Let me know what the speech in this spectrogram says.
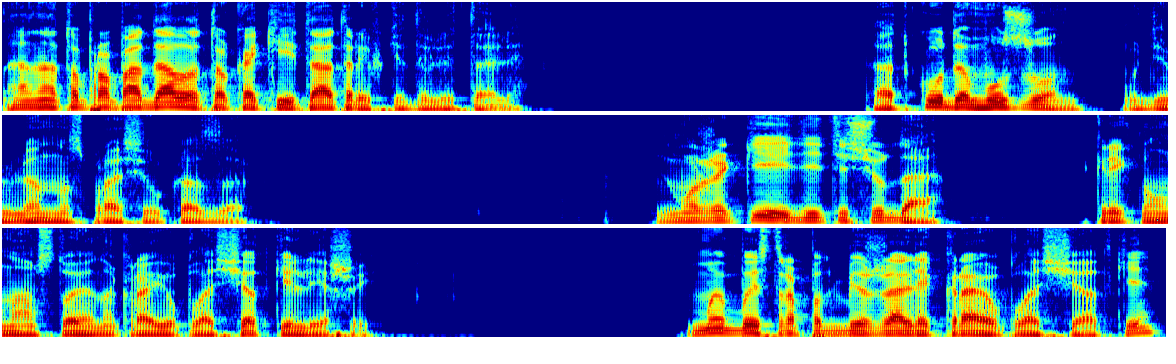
Она то пропадала, то какие-то отрывки долетали. «Откуда музон?» — удивленно спросил казак. «Мужики, идите сюда!» — крикнул нам, стоя на краю площадки, леший. Мы быстро подбежали к краю площадки,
